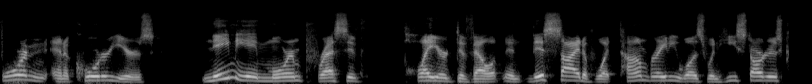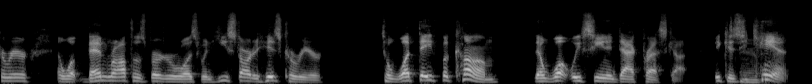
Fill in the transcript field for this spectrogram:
four and, a quarter years. Name me a more impressive player development this side of what Tom Brady was when he started his career and what Ben Roethlisberger was when he started his career to what they've become than what we've seen in Dak Prescott. Because you can't.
